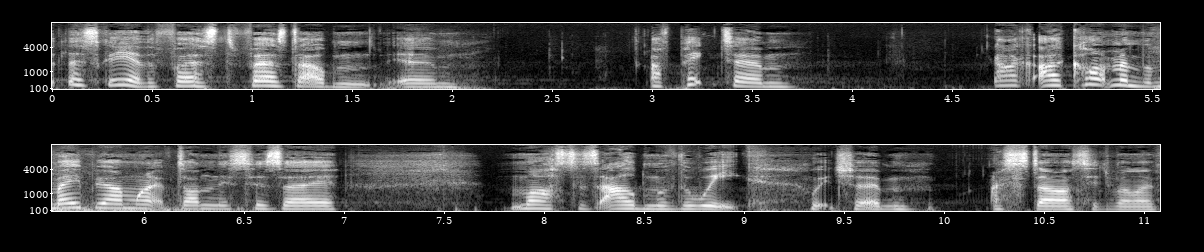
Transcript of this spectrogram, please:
the let's go. Yeah, the first first album. Um, I've picked. Um, I, I can't remember. Maybe I might have done this as a Masters album of the week, which um, I started when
